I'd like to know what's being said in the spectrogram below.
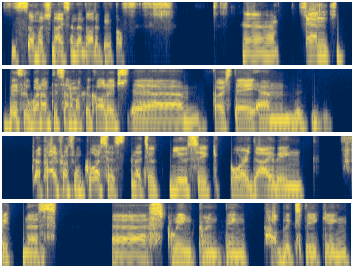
so much nicer than the other people um, and basically went up to Santa Monica College um, first day and applied for some courses. And I took music, board diving, fitness, uh, screen printing, public speaking,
